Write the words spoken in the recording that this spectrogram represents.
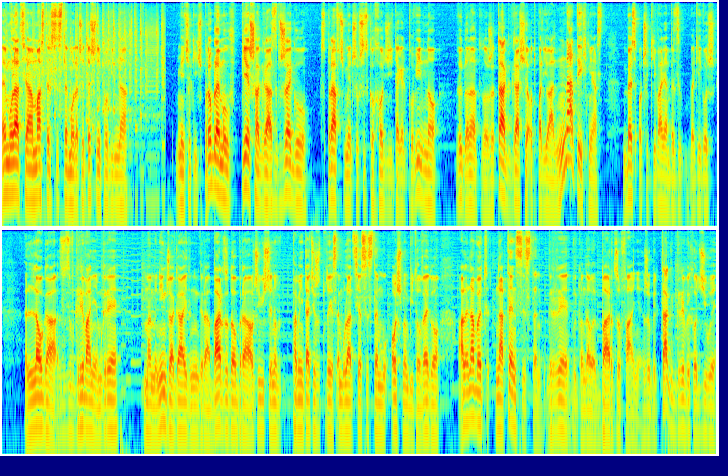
Emulacja Master Systemu raczej też nie powinna mieć jakichś problemów. Pierwsza gra z brzegu. Sprawdźmy, czy wszystko chodzi tak jak powinno. Wygląda na to, że tak, gra się odpaliła natychmiast, bez oczekiwania, bez jakiegoś loga z wgrywaniem gry. Mamy Ninja Gaiden, gra bardzo dobra. Oczywiście no, że tutaj jest emulacja systemu 8-bitowego, ale nawet na ten system gry wyglądały bardzo fajnie. Żeby tak gry wychodziły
